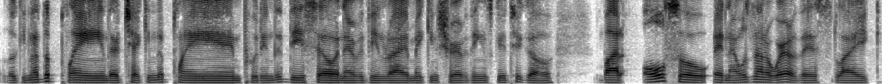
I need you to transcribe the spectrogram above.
looking at the plane. They're checking the plane, putting the diesel and everything right, making sure everything's good to go. But also, and I was not aware of this, like,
